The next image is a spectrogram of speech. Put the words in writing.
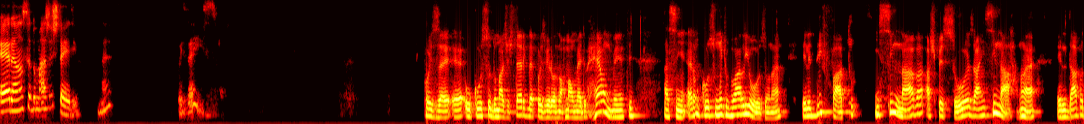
é herança do magistério, né? Pois é isso. Pois é, é, o curso do magistério, que depois virou normal médio, realmente, assim, era um curso muito valioso, né? Ele, de fato, ensinava as pessoas a ensinar, não é? Ele dava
